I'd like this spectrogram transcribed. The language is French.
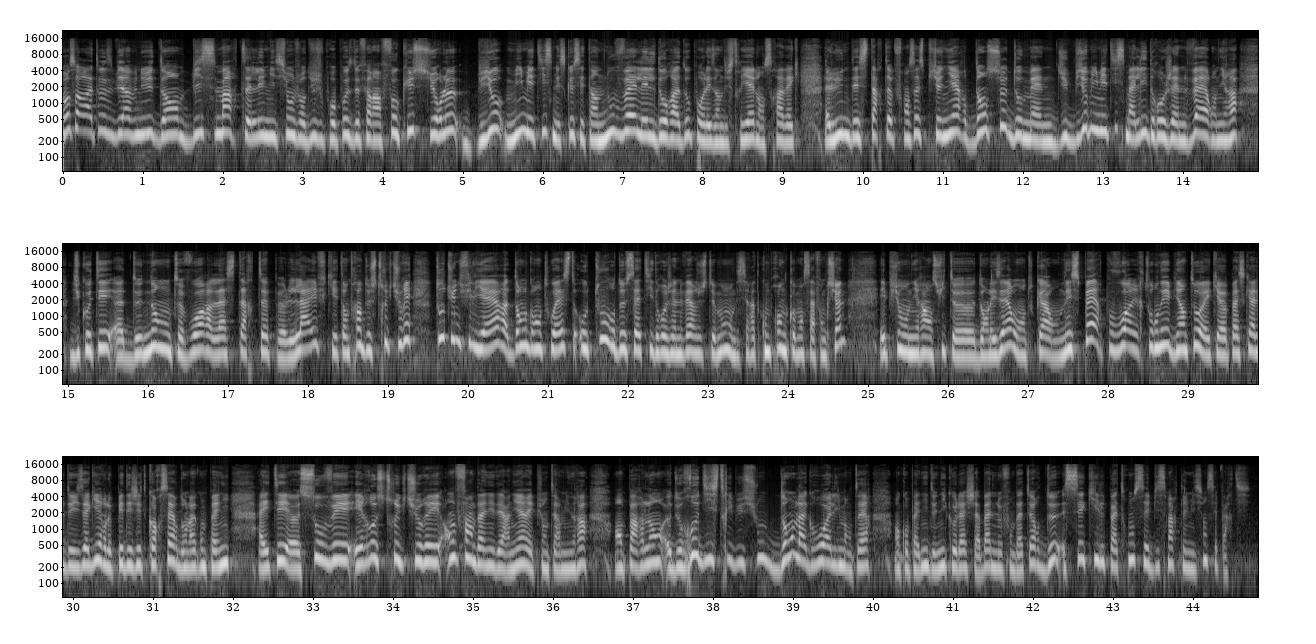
Bonsoir à tous, bienvenue dans Bismart, l'émission. Aujourd'hui, je vous propose de faire un focus sur le biomimétisme. Est-ce que c'est un nouvel Eldorado pour les industriels? On sera avec l'une des startups françaises pionnières dans ce domaine. Du biomimétisme à l'hydrogène vert, on ira du côté euh, de Nantes voir la startup Life qui est en train de structurer toute une filière dans le Grand Ouest autour de cet hydrogène vert, justement. On essaiera de comprendre comment ça fonctionne. Et puis, on ira ensuite euh, dans les airs, ou en tout cas, on espère pouvoir y retourner bientôt avec euh, Pascal de Isagir, le PDG de Corsair, dont la compagnie a été euh, sauvée et restructurée en fin d'année dernière. Et puis on terminera en parlant de redistribution dans l'agroalimentaire en compagnie de Nicolas Chaban, le fondateur de C'est qui le patron? C'est Bismart l'émission, c'est parti.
